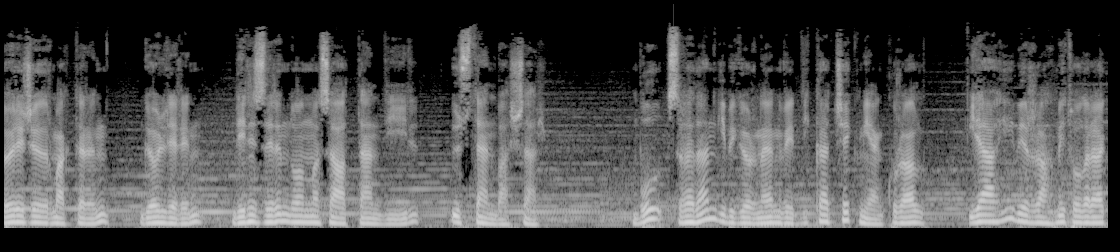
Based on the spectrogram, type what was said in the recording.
Böylece ırmakların, göllerin, denizlerin donması alttan değil, üstten başlar. Bu sıradan gibi görünen ve dikkat çekmeyen kural, ilahi bir rahmet olarak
